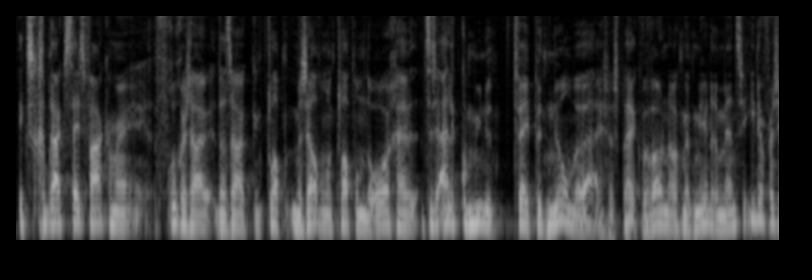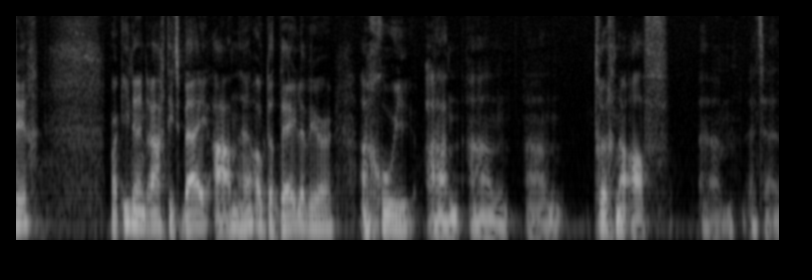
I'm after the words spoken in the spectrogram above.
ik gebruik het steeds vaker, maar vroeger zou, dan zou ik een klap, mezelf om een klap om de oren geven. Het is eigenlijk commune 2.0 bij wijze van spreken. We wonen er ook met meerdere mensen, ieder voor zich. Maar iedereen draagt iets bij aan, hè? ook dat delen weer, aan groei, aan, aan, aan terug naar af, um, et cetera.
